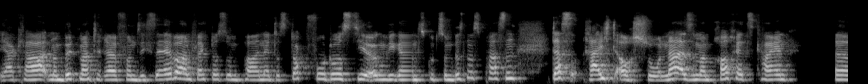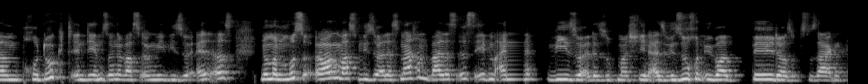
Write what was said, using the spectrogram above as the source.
ja klar hat man Bildmaterial von sich selber und vielleicht auch so ein paar nette Stockfotos, die irgendwie ganz gut zum Business passen, das reicht auch schon. Ne? Also man braucht jetzt kein ähm, Produkt in dem Sinne, was irgendwie visuell ist. Nur man muss irgendwas Visuelles machen, weil es ist eben eine visuelle Suchmaschine. Also wir suchen über Bilder sozusagen.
